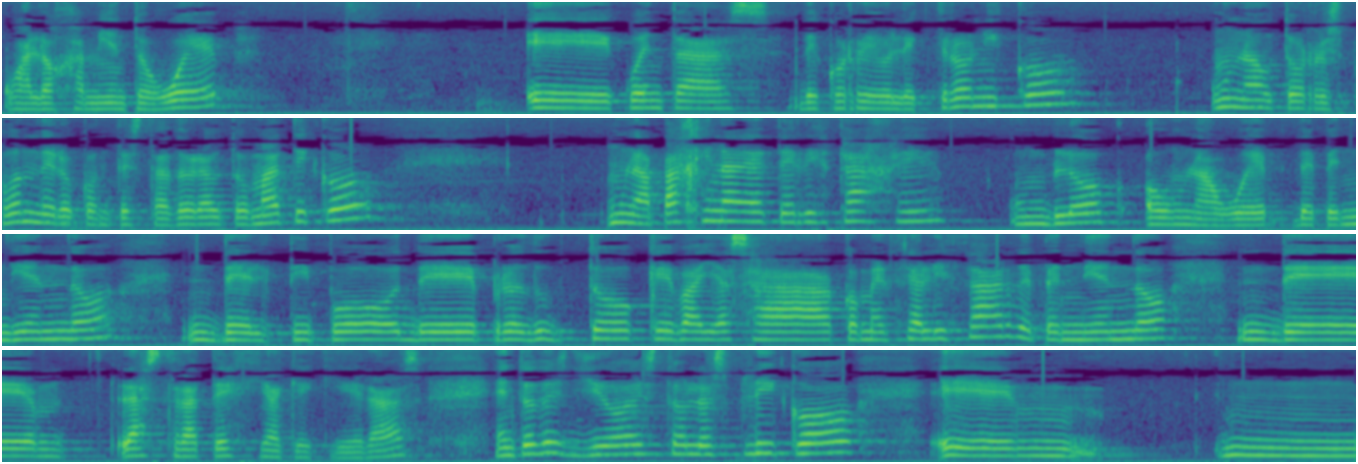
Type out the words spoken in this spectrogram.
o alojamiento web, eh, cuentas de correo electrónico, un autoresponder o contestador automático, una página de aterrizaje, un blog o una web, dependiendo del tipo de producto que vayas a comercializar, dependiendo de la estrategia que quieras. Entonces yo esto lo explico. Em, Mm,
